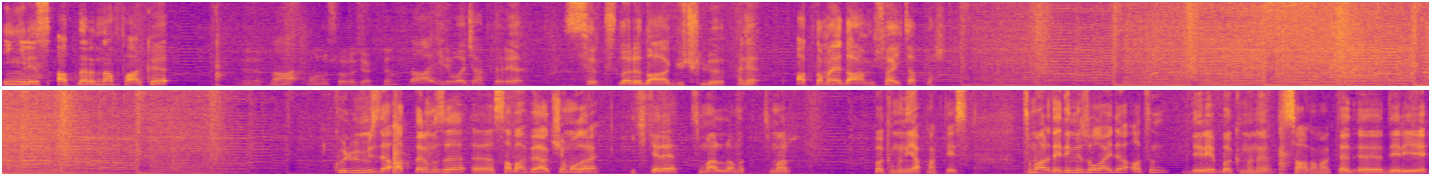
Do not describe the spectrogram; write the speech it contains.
İngiliz atlarından farkı Evet, Daha- onu soracaktım. daha iri bacakları, sırtları daha güçlü. Hani atlamaya daha müsait atlar. Kulübümüzde atlarımızı e, sabah ve akşam olarak iki kere tımarlama, tımar bakımını yapmaktayız. Tımar dediğimiz olay da atın deri bakımını sağlamakta. E, deriyi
